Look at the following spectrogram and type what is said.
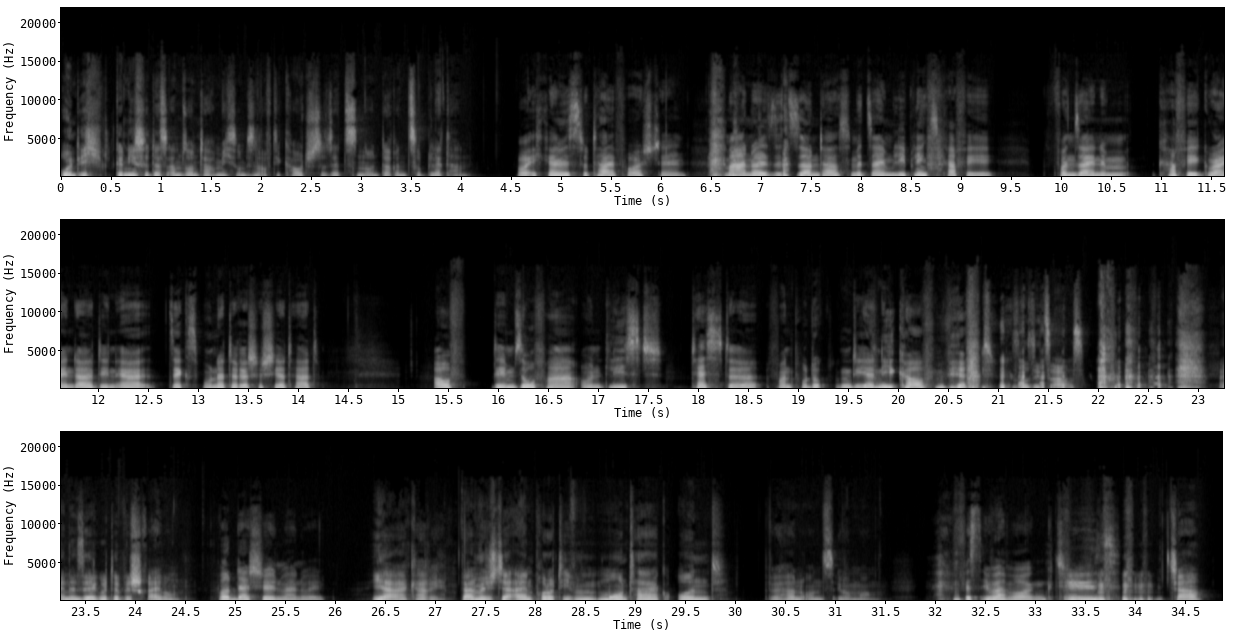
Und ich genieße das am Sonntag, mich so ein bisschen auf die Couch zu setzen und darin zu blättern. Boah, ich kann mir das total vorstellen. Manuel sitzt sonntags mit seinem Lieblingskaffee von seinem Kaffeegrinder, den er sechs Monate recherchiert hat, auf dem Sofa und liest Teste von Produkten, die er nie kaufen wird. So sieht's aus. Eine sehr gute Beschreibung. Wunderschön, Manuel. Ja, Kari, dann wünsche ich dir einen produktiven Montag und wir hören uns übermorgen. Bis übermorgen. Tschüss. Ciao.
